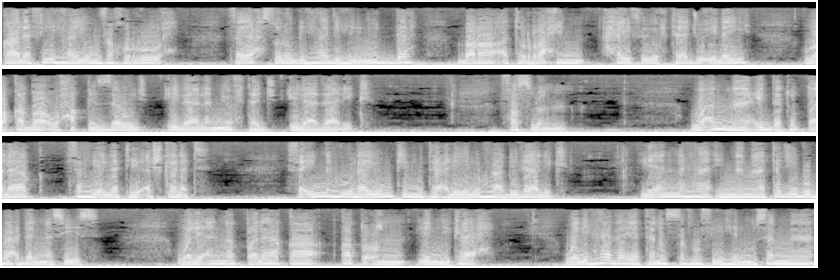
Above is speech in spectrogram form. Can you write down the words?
قال فيها ينفخ الروح فيحصل بهذه المدة براءة الرحم حيث يحتاج إليه وقضاء حق الزوج إذا لم يحتج إلى ذلك. فصل. وأما عدة الطلاق فهي التي أشكلت فإنه لا يمكن تعليلها بذلك لأنها إنما تجب بعد المسيس ولأن الطلاق قطع للنكاح ولهذا يتنصف فيه المسمى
